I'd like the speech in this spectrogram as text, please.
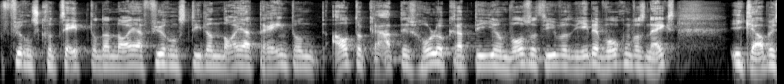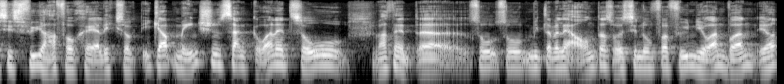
Führungskonzept und ein neuer Führungsstil und ein neuer Trend und autokratisch, Holokratie und was weiß ich, was, jede Woche was Neues. Ich glaube, es ist viel einfacher, ehrlich gesagt. Ich glaube, Menschen sind gar nicht so, weiß nicht, äh, so, so mittlerweile anders, als sie noch vor vielen Jahren waren. Ja.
